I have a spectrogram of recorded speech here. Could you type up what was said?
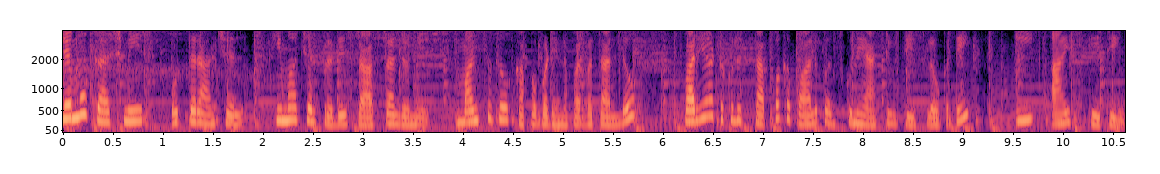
జమ్మూ కాశ్మీర్ ఉత్తరాంచల్ హిమాచల్ ప్రదేశ్ రాష్ట్రాల్లోని మంచుతో కప్పబడిన పర్వతాల్లో పర్యాటకులు తప్పక పాలు పంచుకునే యాక్టివిటీస్లో ఒకటి ఈ ఐస్ స్కేటింగ్.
